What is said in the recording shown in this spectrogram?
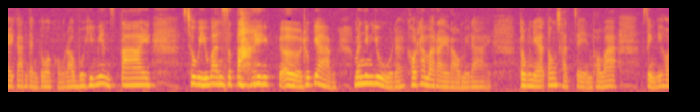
น์การแต่งตัวของเราโบฮีเมียนสไตล์ชวีวันสไตล์เออทุกอย่างมันยังอยู่นะเขาทำอะไรเราไม่ได้ ตรงนี้ต้องชัดเจน เพราะว่าสิ่งที่เขา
